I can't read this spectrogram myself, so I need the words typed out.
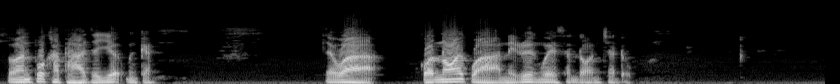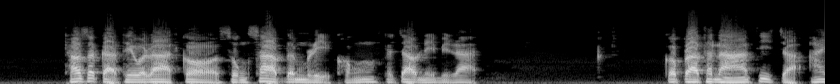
เพราะฉะนั้นพวกคาถาจะเยอะเหมือนกัน แต่ว่าก็น้อยกว่าในเรื่องเวสันดรชาดกท้าวสกะเทวราชก็ทรงทราบดำริของพระเจ้าเนมิราช ก็ปรารถนาที่จะให้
